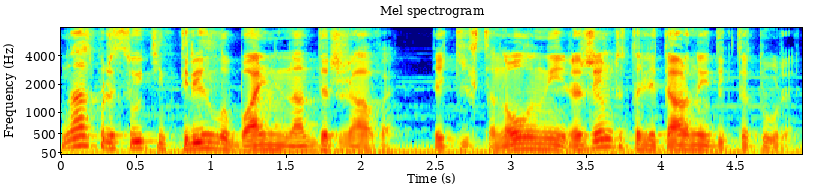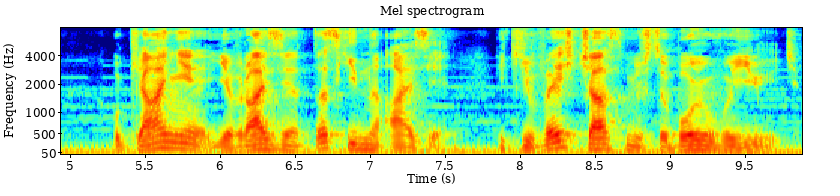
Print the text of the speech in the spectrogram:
в нас присутні три глобальні наддержави, в яких встановлений режим тоталітарної диктатури Океанія, Євразія та Східна Азія, які весь час між собою воюють.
